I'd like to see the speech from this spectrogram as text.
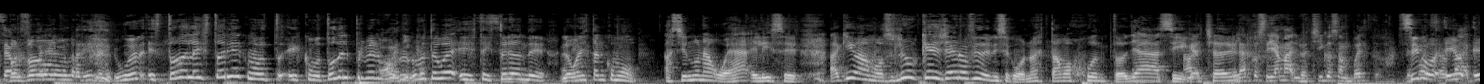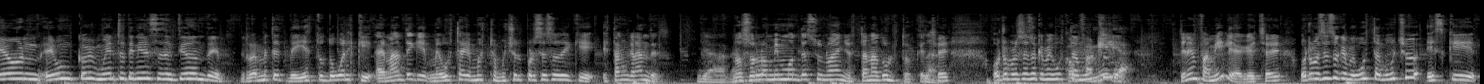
Se- volvamos. Bueno, es toda la historia, como, es como todo el primer, tica. esta historia donde los buenos están como haciendo una weá. Él dice, aquí vamos, Luke, Cage, Iron Fist. Y dice como, no estamos juntos, ya, sí, Ah, ¿cachai? El arco se llama Los chicos han vuelto. Sí, es, es un, es un cómic muy entretenido en ese sentido donde realmente veía estos dos buenos que, además de que me gusta que muestra mucho el proceso de que están grandes. Ya. No son los mismos de hace unos años, están adultos, ¿cachai? Otro proceso que me gusta Con mucho. familia. Tienen familia, ¿cachai? Otro proceso que me gusta mucho es que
